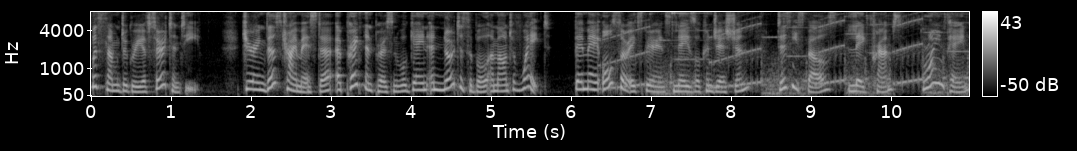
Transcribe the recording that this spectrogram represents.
with some degree of certainty. During this trimester, a pregnant person will gain a noticeable amount of weight. They may also experience nasal congestion, dizzy spells, leg cramps, groin pain,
